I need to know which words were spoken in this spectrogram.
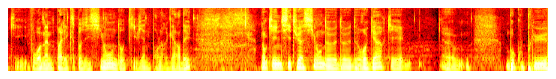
qui voient même pas l'exposition, d'autres qui viennent pour la regarder. Donc il y a une situation de, regard qui est beaucoup plus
